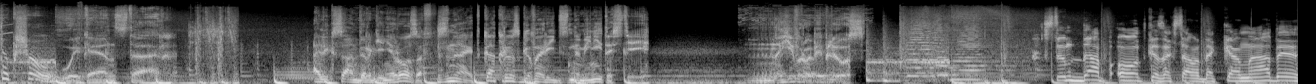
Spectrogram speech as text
Ток-шоу. Weekend Star. Александр Генерозов знает, как разговорить знаменитостей. На Европе плюс. Стендап от Казахстана до Канады.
